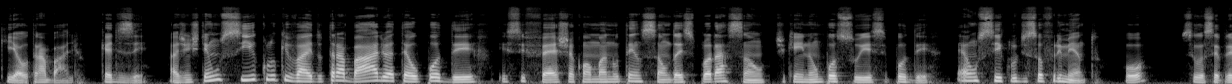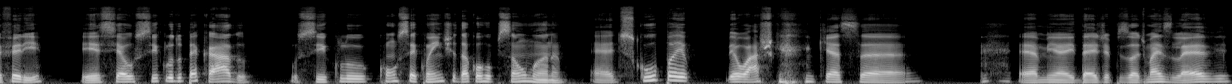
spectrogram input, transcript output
que é o trabalho. Quer dizer, a gente tem um ciclo que vai do trabalho até o poder e se fecha com a manutenção da exploração de quem não possui esse poder. É um ciclo de sofrimento. Ou, se você preferir, esse é o ciclo do pecado, o ciclo consequente da corrupção humana. É, desculpa, eu, eu acho que, que essa é a minha ideia de episódio mais leve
